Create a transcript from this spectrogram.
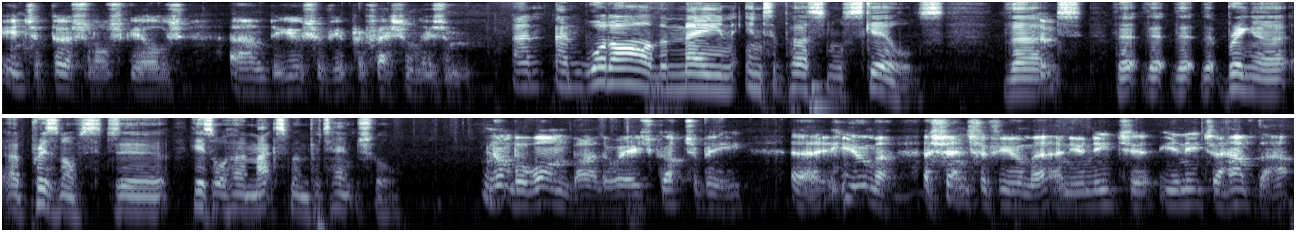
interpersonal skills, and the use of your professionalism. And and what are the main interpersonal skills that that, that, that, that bring a, a prison officer to his or her maximum potential? Number one, by the way, has got to be uh, humour, a sense of humour, and you need to you need to have that.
